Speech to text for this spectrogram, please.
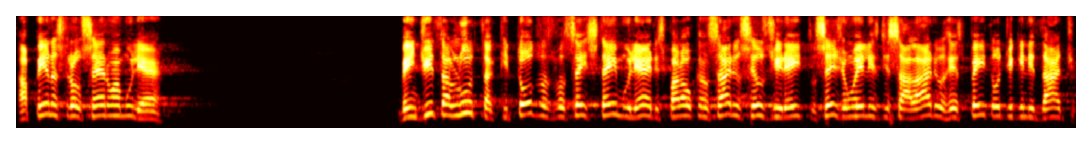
apenas trouxeram a mulher. Bendita a luta que todas vocês têm, mulheres, para alcançarem os seus direitos, sejam eles de salário, respeito ou dignidade,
